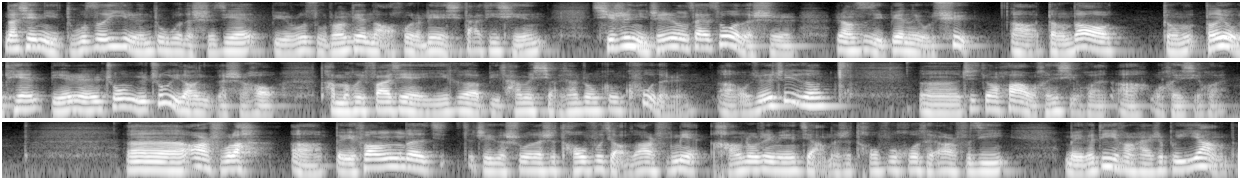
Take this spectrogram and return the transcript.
那些你独自一人度过的时间，比如组装电脑或者练习大提琴，其实你真正在做的是让自己变得有趣啊。等到等等，有天别人终于注意到你的时候，他们会发现一个比他们想象中更酷的人啊！我觉得这个，嗯，这段话我很喜欢啊，我很喜欢。嗯，二伏了啊，北方的这个说的是头伏饺子二伏面，杭州这边讲的是头伏火腿二伏鸡，每个地方还是不一样的，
